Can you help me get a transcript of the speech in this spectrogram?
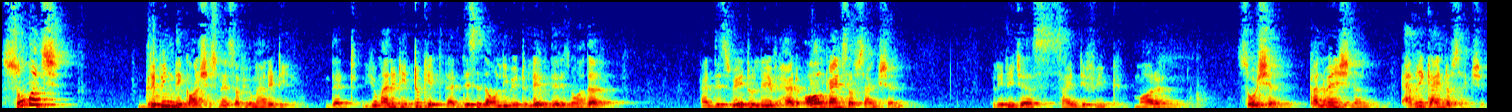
so much gripping the consciousness of humanity that humanity took it that this is the only way to live, there is no other. And this way to live had all kinds of sanction religious, scientific, moral, social, conventional, every kind of sanction.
